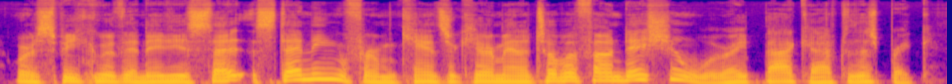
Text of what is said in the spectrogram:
We're speaking with Anita Stenning from Cancer Care Manitoba Foundation. We'll be right back after this break.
